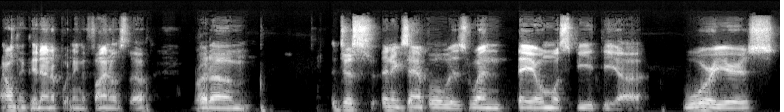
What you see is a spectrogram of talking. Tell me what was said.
I don't think they'd end up winning the finals though. Right. But um, just an example was when they almost beat the uh, Warriors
